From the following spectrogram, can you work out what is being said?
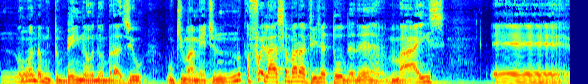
não anda muito bem no, no Brasil ultimamente. Nunca foi lá essa maravilha toda, né? Mas. É...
